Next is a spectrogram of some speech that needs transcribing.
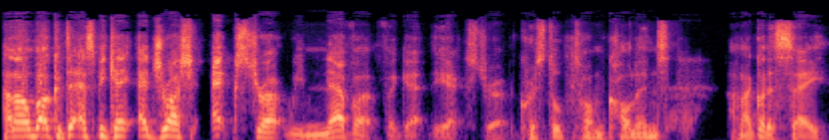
Hello and welcome to SBK Edge Rush Extra. We never forget the extra, Crystal Tom Collins. And I got to say,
